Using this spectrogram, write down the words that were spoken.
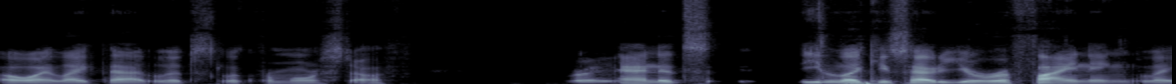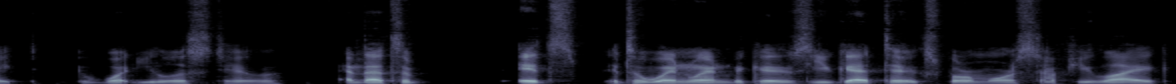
"Oh, I like that. Let's look for more stuff." right. And it's like you said, you're refining like what you listen to. And that's a it's it's a win-win because you get to explore more stuff you like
